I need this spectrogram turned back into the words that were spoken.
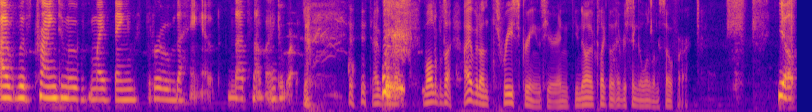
I was trying to move my thing through the hangout. That's not going to work. I've done that multiple times. I have it on three screens here, and you know I've clicked on every single one of them so far. Yep.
